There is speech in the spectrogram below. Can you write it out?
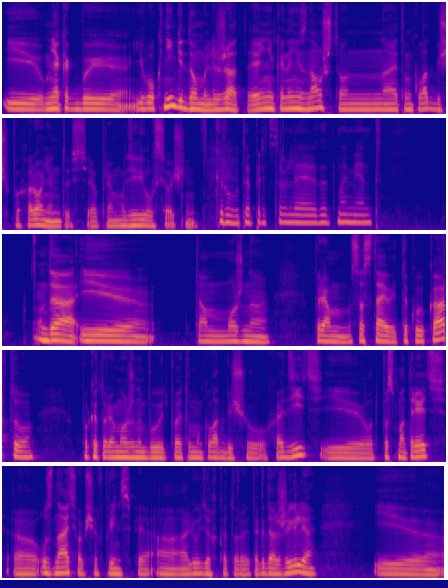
и у меня как бы его книги дома лежат, а я никогда не знал, что он на этом кладбище похоронен, то есть я прям удивился очень. Круто, представляю этот момент. Да, и там можно прям составить такую карту, по которой можно будет по этому кладбищу ходить и вот посмотреть, э, узнать вообще, в принципе, о людях, которые тогда жили, и э,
